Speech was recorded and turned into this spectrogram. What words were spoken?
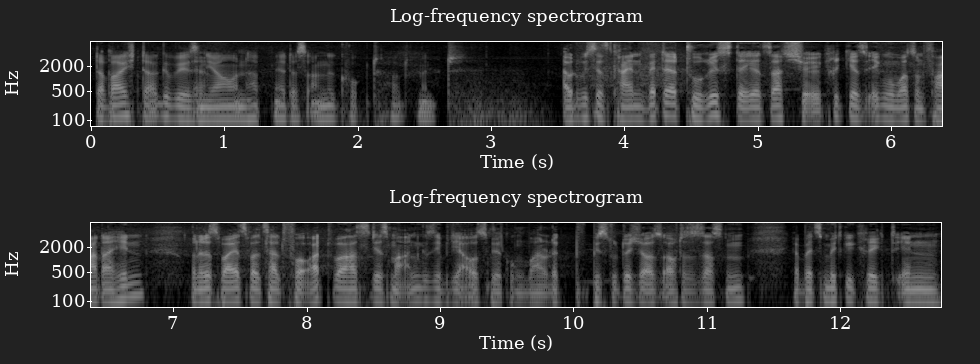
Da war ich da gewesen, ja, ja und habe mir das angeguckt. Hab mit aber du bist jetzt kein Wettertourist, der jetzt sagt, ich krieg jetzt irgendwo was und fahr da hin, sondern das war jetzt, weil es halt vor Ort war, hast du dir das mal angesehen, wie die Auswirkungen waren? Oder bist du durchaus auch, dass du sagst, hm, ich habe jetzt mitgekriegt, in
